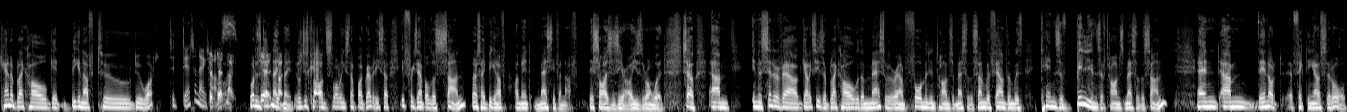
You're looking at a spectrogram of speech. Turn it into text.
can a black hole get big enough to do what? To detonate to us. Detonate. What does Yeah, detonate so- mean? It'll just keep on swallowing stuff by gravity. So if, for example, the sun, when I say big enough, I meant massive enough. Their size is zero. I used the wrong word. So um, in the center of our galaxy is a black hole with a mass of around 4 million times the mass of the sun. We've found them with tens of billions of times mass of the sun. And um, they're not affecting us at all.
